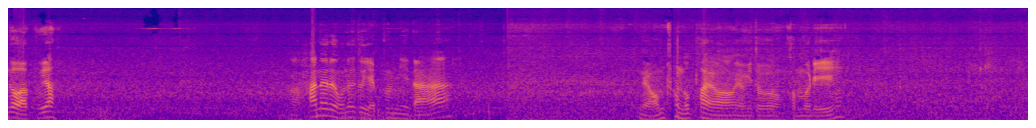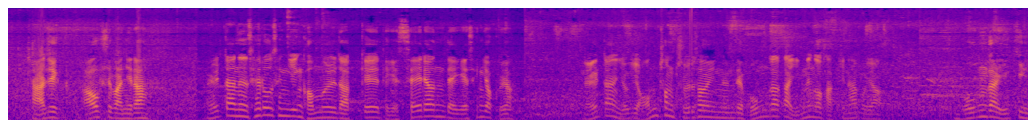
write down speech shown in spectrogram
것 같고요. 어, 하늘은 오늘도 예쁩니다. 네, 엄청 높아요. 여기도 건물이. 자, 아직 9시 반이라 일단은 새로 생긴 건물답게 되게 세련되게 생겼고요. 네, 일단은 여기 엄청 줄 서 있는데 뭔가가 있는 것 같긴 하고요. 뭔가 있긴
